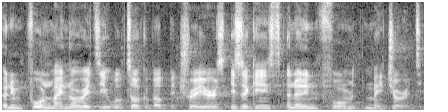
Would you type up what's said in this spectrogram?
An informed minority will talk about betrayers is against an uninformed majority.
